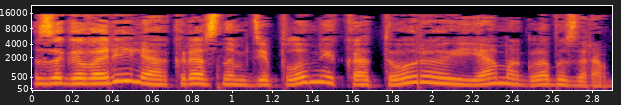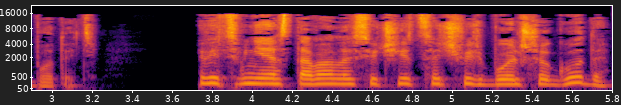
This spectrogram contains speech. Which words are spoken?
заговорили о красном дипломе, который я могла бы заработать. Ведь мне оставалось учиться чуть больше года.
